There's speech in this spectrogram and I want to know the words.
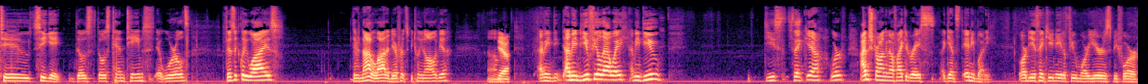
to Seagate, those those ten teams at Worlds, physically wise, there's not a lot of difference between all of you. Um, Yeah, I mean, I mean, do you feel that way? I mean, do you do you think, yeah, we're I'm strong enough I could race against anybody, or do you think you need a few more years before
